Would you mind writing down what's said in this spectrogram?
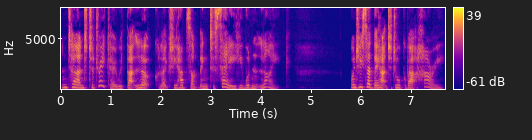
and turned to Draco with that look like she had something to say he wouldn't like. When she said they had to talk about Harry,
